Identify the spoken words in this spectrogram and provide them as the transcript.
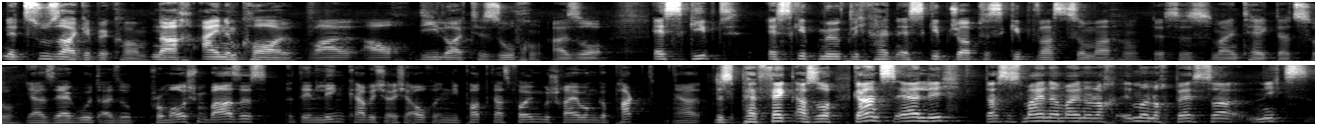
eine Zusage bekommen nach einem Call, weil auch die Leute suchen. Also es gibt es gibt Möglichkeiten, es gibt Jobs, es gibt was zu machen. Das ist mein Take dazu. Ja, sehr gut. Also Promotion-Basis, den Link habe ich euch auch in die Podcast-Folgenbeschreibung gepackt. Ja. Das ist perfekt. Also ganz ehrlich, das ist meiner Meinung nach immer noch besser. Nichts,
